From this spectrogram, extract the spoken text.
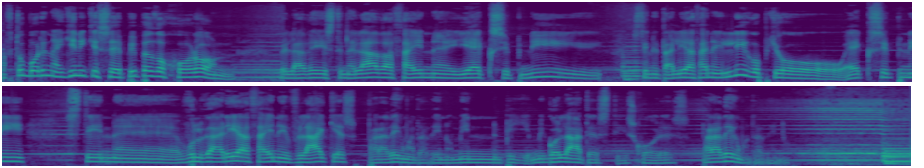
αυτό μπορεί να γίνει και σε επίπεδο χωρών. Δηλαδή στην Ελλάδα θα είναι οι έξυπνοι, στην Ιταλία θα είναι λίγο πιο έξυπνοι, στην ε, Βουλγαρία θα είναι οι βλάκες, παραδείγματα δίνω, μην, μην κολλάτε στις χώρες, παραδείγματα δίνω.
